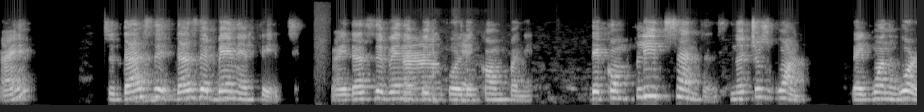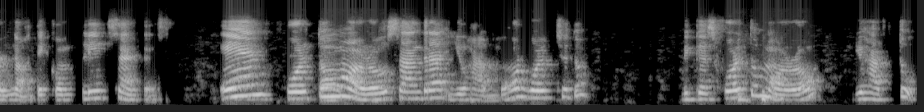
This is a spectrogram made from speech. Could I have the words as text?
right? So that's the that's the benefit, right? That's the benefit Ah, for the company. The complete sentence, not just one, like one word, no, the complete sentence. And for tomorrow, Sandra, you have more work to do because for tomorrow you have two.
